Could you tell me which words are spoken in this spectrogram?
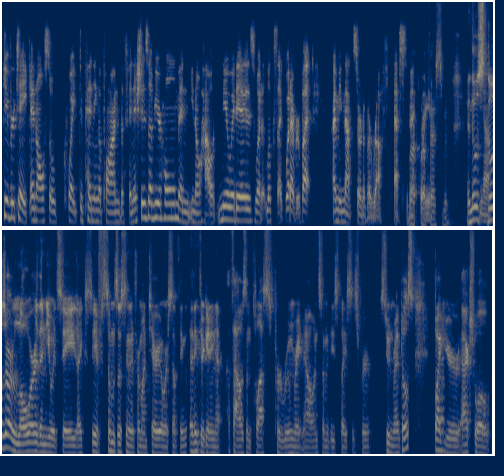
give or take and also quite depending upon the finishes of your home and you know how new it is what it looks like whatever but I mean, that's sort of a rough estimate. Rough, rough estimate. And those yeah. those are lower than you would say. Like, see if someone's listening from Ontario or something, I think they're getting a, a thousand plus per room right now in some of these places for student rentals. But your actual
